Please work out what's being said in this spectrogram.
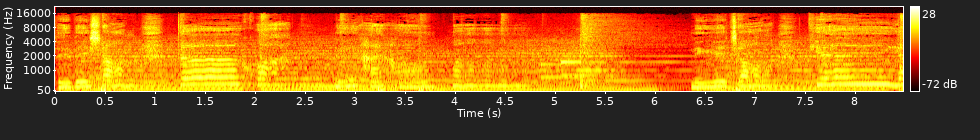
最悲伤的话，你还好吗？明月照天涯，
